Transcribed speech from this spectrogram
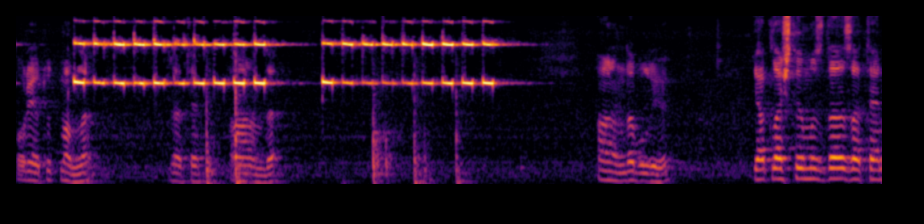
Oraya tutmamla zaten anında anında buluyor. Yaklaştığımızda zaten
